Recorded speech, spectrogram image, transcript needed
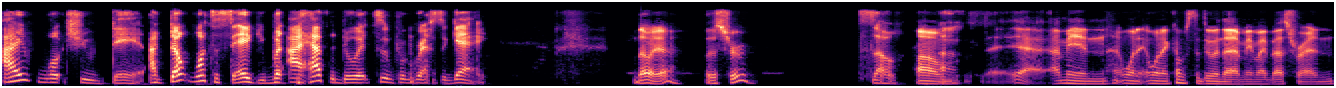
I want you dead. I don't want to save you, but I have to do it to progress the game. No, yeah, that's true. So Um, Uh, yeah, I mean, when it, when it comes to doing that, I mean, my best friend,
